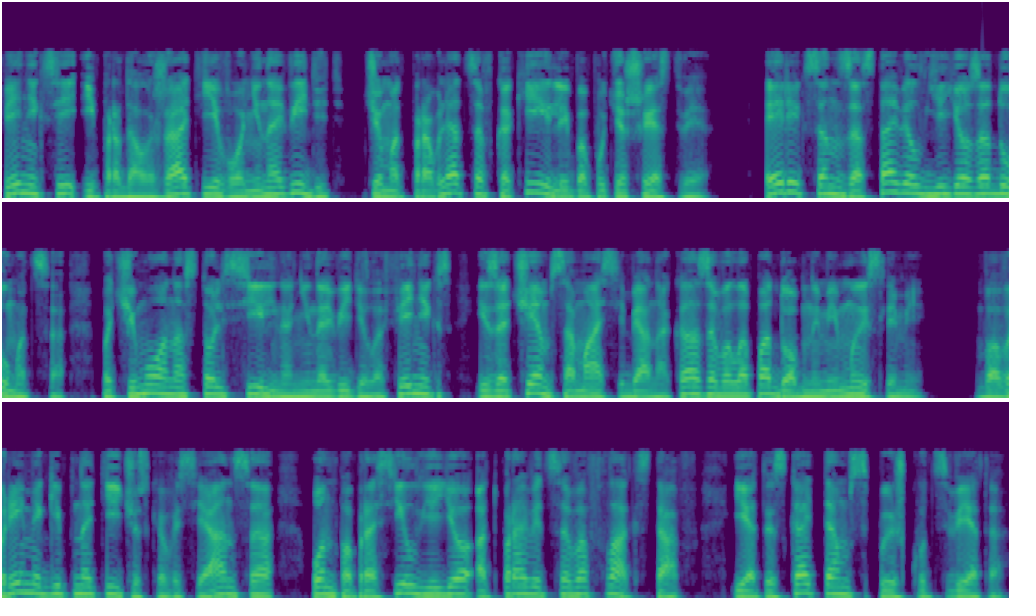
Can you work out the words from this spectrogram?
Фениксе и продолжать его ненавидеть, чем отправляться в какие-либо путешествия. Эриксон заставил ее задуматься, почему она столь сильно ненавидела Феникс и зачем сама себя наказывала подобными мыслями. Во время гипнотического сеанса он попросил ее отправиться во Флагстав и отыскать там вспышку цвета.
